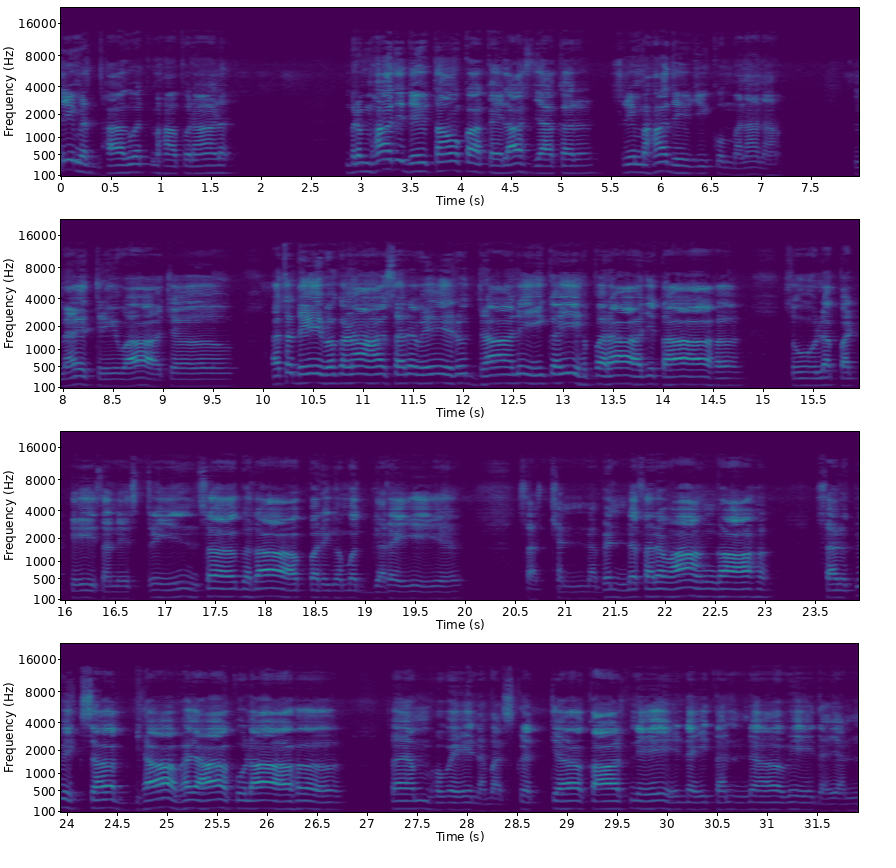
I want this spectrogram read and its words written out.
श्रीमद्भागवत महापुराण। ब्रह्मादि देवताओं का कैलाश जाकर श्री महादेव जी को मनाना। मैत्रीवाच। अथ देवगणा सर्वे रुद्रानीकैः पराजिताः। शूलपट्टे स गदा परिगमुद्गरैः सच्छिन्न भिन्न सर्वाङ्गाः सर्द्विक्सभ्याभयाकुलाः स्वयं भुवे नमस्कृत्य कार्ष्णे नैतन्य वेदयन।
